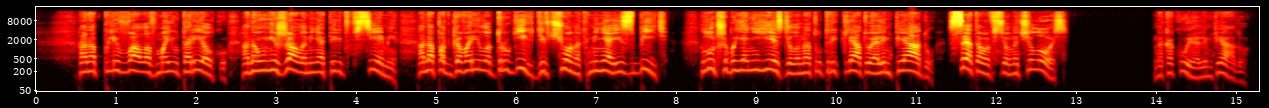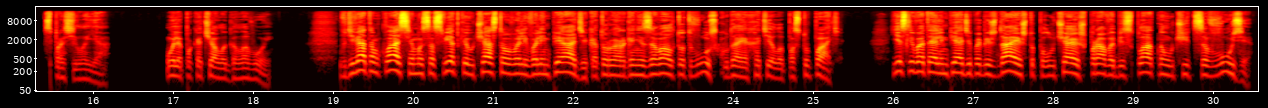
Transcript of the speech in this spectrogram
Она плевала в мою тарелку, она унижала меня перед всеми, она подговорила других девчонок меня избить. Лучше бы я не ездила на ту треклятую Олимпиаду, с этого все началось. На какую Олимпиаду? — спросила я. Оля покачала головой. В девятом классе мы со Светкой участвовали в Олимпиаде, которую организовал тот вуз, куда я хотела поступать. Если в этой Олимпиаде побеждаешь, то получаешь право бесплатно учиться в вузе.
